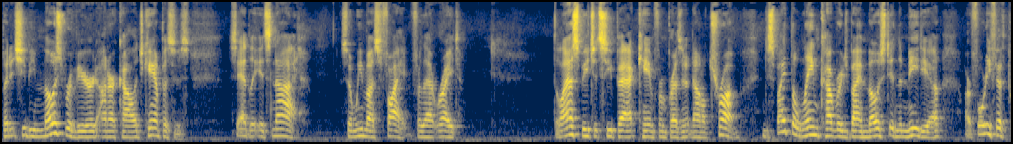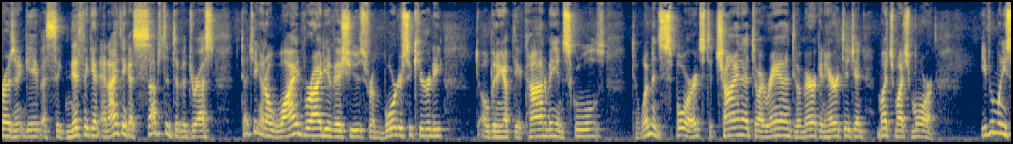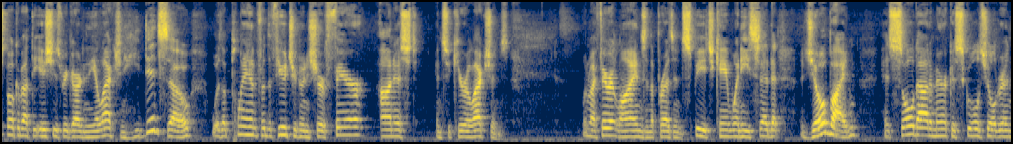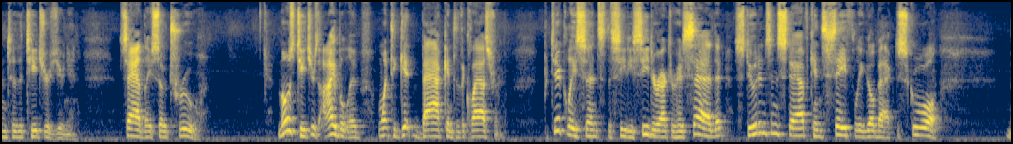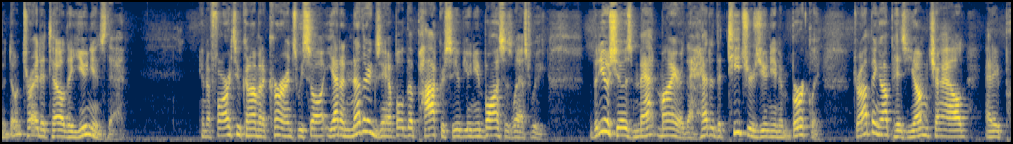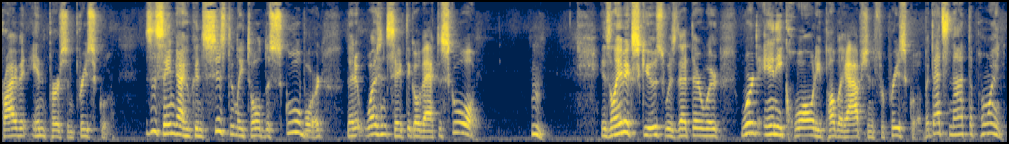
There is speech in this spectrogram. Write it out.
but it should be most revered on our college campuses. Sadly, it's not. So we must fight for that right. The last speech at CPAC came from President Donald Trump. Despite the lame coverage by most in the media, our 45th president gave a significant and I think a substantive address touching on a wide variety of issues from border security to opening up the economy and schools to women's sports to China to Iran to American heritage and much, much more. Even when he spoke about the issues regarding the election, he did so with a plan for the future to ensure fair, honest, and secure elections. One of my favorite lines in the president's speech came when he said that Joe Biden has sold out America's school children to the teachers union. Sadly, so true. Most teachers, I believe, want to get back into the classroom, particularly since the CDC director has said that students and staff can safely go back to school. But don't try to tell the unions that. In a far too common occurrence, we saw yet another example of the hypocrisy of union bosses last week. The video shows Matt Meyer, the head of the teachers union in Berkeley, dropping up his young child at a private in person preschool. This is the same guy who consistently told the school board that it wasn't safe to go back to school. Hmm. His lame excuse was that there were, weren't any quality public options for preschool, but that's not the point.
